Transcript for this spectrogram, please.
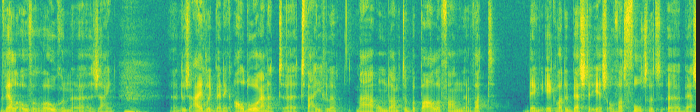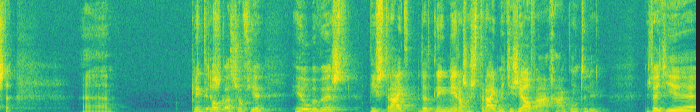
wel overwogen zijn. Mm. Uh, dus eigenlijk ben ik al door aan het twijfelen. Maar om dan te bepalen van wat denk ik wat het beste is, of wat voelt het beste. klinkt dus, ook alsof je heel bewust die strijd, dat klinkt meer als een strijd met jezelf aangaan continu. Dus dat je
